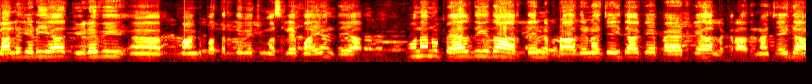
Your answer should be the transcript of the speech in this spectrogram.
ਗੱਲ ਜਿਹੜੀ ਆ, ਜਿਹੜੇ ਵੀ ਮੰਗ ਪੱਤਰ ਦੇ ਵਿੱਚ ਮਸਲੇ ਪਾਏ ਹੁੰਦੇ ਆ, ਉਹਨਾਂ ਨੂੰ ਪਹਿਲ ਦੀ ਆਧਾਰ ਤੇ ਨਿਪਟਾ ਦੇਣਾ ਚਾਹੀਦਾ ਕਿ ਬੈਠ ਕੇ ਹੱਲ ਕਰਾ ਦੇਣਾ ਚਾਹੀਦਾ।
